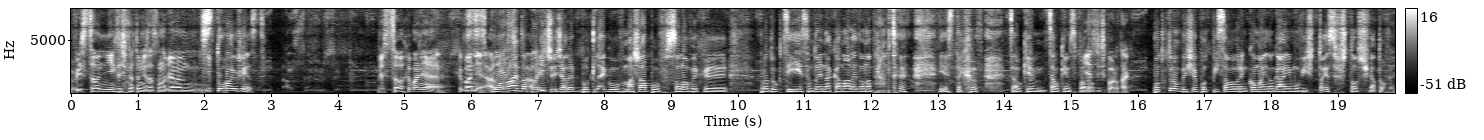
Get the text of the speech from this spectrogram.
Wiesz co, nigdy się na tym nie zastanawiałem. Nie... Stuwa już jest. Wiesz co, chyba nie, chyba nie. Ale Próbowałem jest, to ale policzyć, ale bootlegów, mashupów, solowych y, produkcji, jestem tutaj na kanale, to naprawdę jest tego całkiem, całkiem sporo. Jest ich sporo, tak. Pod którą by się podpisał rękoma i nogami i mówisz, to jest sztos światowy.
